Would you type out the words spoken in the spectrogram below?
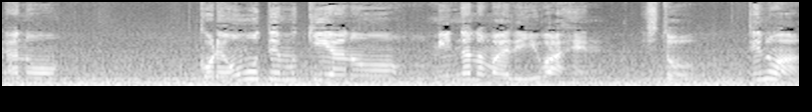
あのこれ表向きあのみんなの前で言わへん人っていうのは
